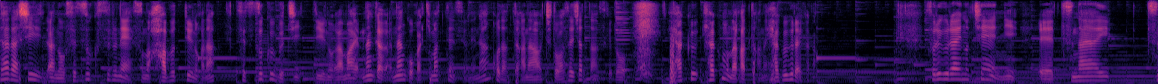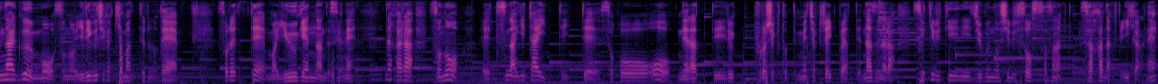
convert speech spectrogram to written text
ただし、あの接続するね、そのハブっていうのかな、接続口っていうのが、まあ、なんか何個か決まってるんですよね。何個だったかな、ちょっと忘れちゃったんですけど、100, 100もなかったかな、100ぐらいかな。それぐらいのチェーンに、えーつないつなぐもうその入り口が決まってるので、それってま有限なんですよね。だから、その、えーつなぎたいって言って、そこを狙っているプロジェクトってめちゃくちゃいっぱいあって、なぜなら、セキュリティに自分のリソース割さなくて割かなくていいからね。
